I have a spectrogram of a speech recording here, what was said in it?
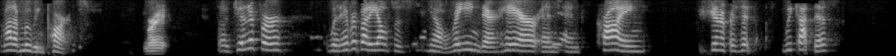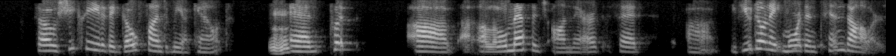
a lot of moving parts. Right. So Jennifer, when everybody else was, you know, wringing their hair and and crying, Jennifer said, "We got this." So she created a GoFundMe account hmm and put uh, a- little message on there that said, uh, "If you donate more than ten dollars,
